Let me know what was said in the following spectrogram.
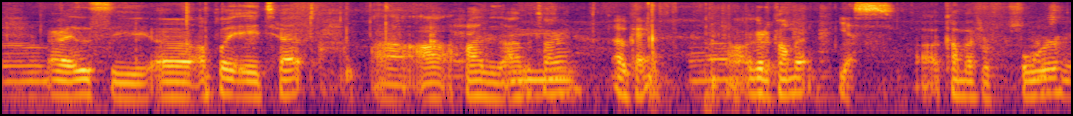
Alright, let's see. Uh, I'll play a tapped uh, uh, Hive of the Eye Tyrant. Okay. Uh, I'll go to combat. Yes. Uh, combat for four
